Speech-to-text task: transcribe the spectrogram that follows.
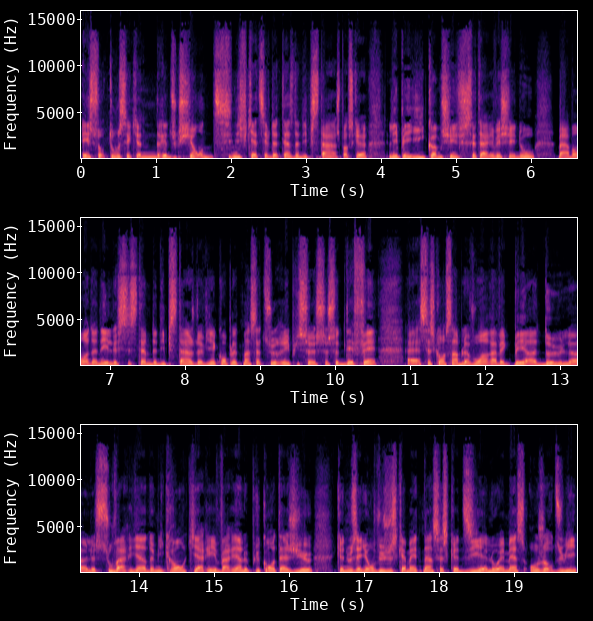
Et surtout, c'est qu'il y a une réduction significative de tests de dépistage parce que les pays, comme c'est arrivé chez nous, ben, à un moment donné, le système de dépistage devient complètement saturé puis se, se, se défait. Euh, c'est ce qu'on semble voir avec BA2, là, le sous-variant de Micron qui arrive, variant le plus contagieux que nous ayons vu jusqu'à maintenant. C'est ce que dit euh, l'OMS aujourd'hui.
